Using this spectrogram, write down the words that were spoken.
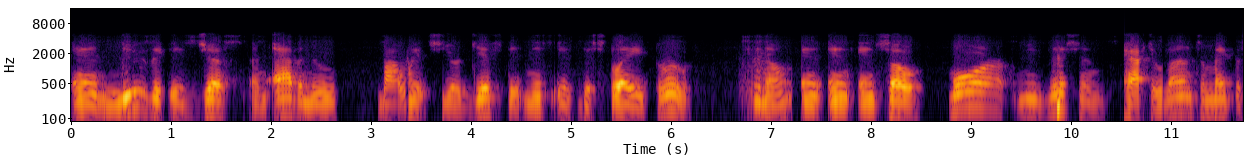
And music is just an avenue by which your giftedness is displayed through. You know, and, and, and so more musicians have to learn to make the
